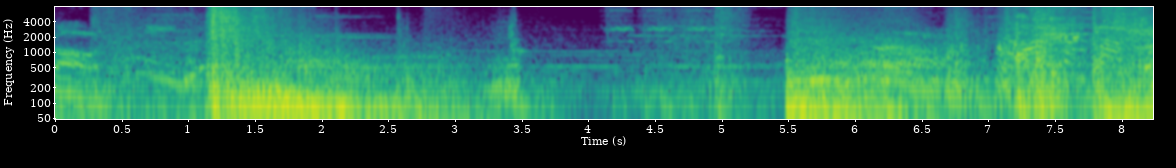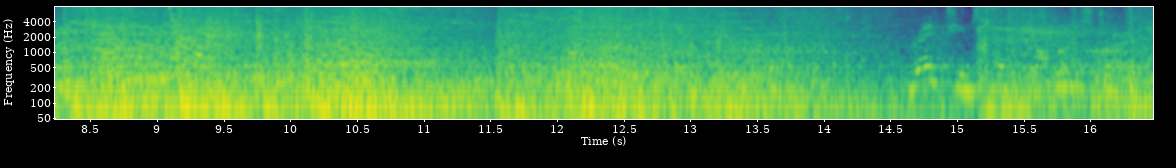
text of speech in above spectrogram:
Ours. Red Team's turret has been destroyed.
